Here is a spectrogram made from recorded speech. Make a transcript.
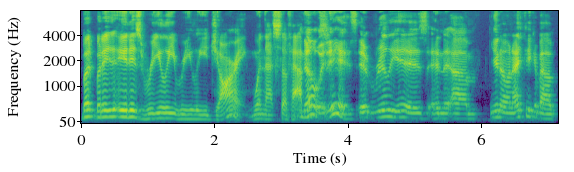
But but it, it is really really jarring when that stuff happens. No, it is. It really is. And um, you know, and I think about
